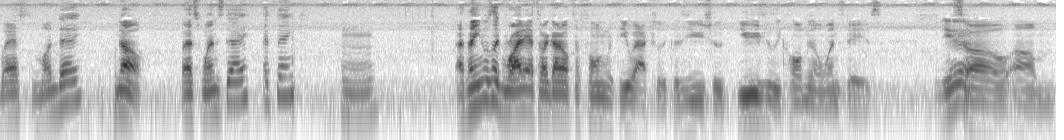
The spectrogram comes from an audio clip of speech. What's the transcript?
Last Monday? No, last Wednesday, I think. hmm. I think it was like right after I got off the phone with you, actually, because you usually you usually call me on Wednesdays. yeah. So um,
